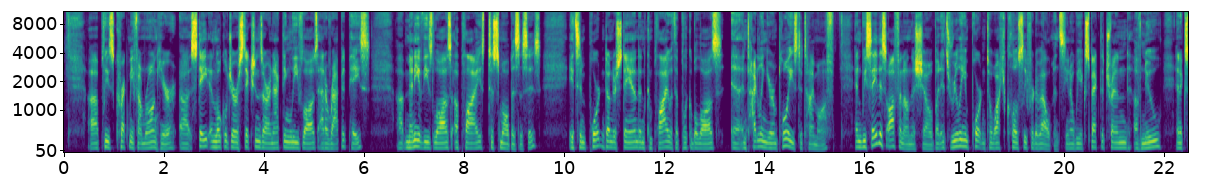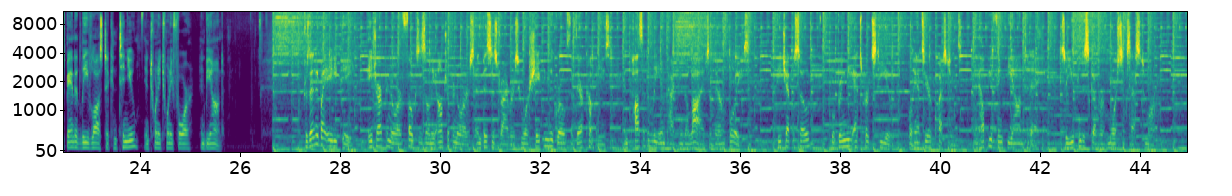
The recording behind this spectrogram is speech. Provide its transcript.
Uh, please correct me if I'm wrong here. Uh, state and local jurisdictions are enacting leave laws at a rapid pace. Uh, many of these laws apply to small businesses. It's important to understand and comply with applicable laws uh, entitling your employees to time off. And we say this often on this show, but it's really important to watch closely for developments. You know, we expect the trend of new and expanded leave laws to continue in 2024 and beyond. Presented by ADP, HRpreneur focuses on the entrepreneurs and business drivers who are shaping the growth of their companies and positively impacting the lives of their employees. With each episode, we'll bring the experts to you, we'll answer your questions, and help you think beyond today so you can discover more success tomorrow.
